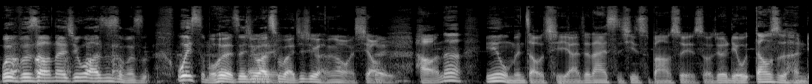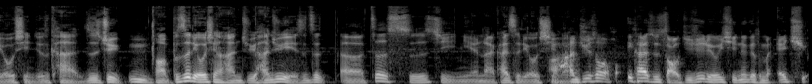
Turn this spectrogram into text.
我也不知道那句话是什么是，为什么会有这句话出来，就觉得很好笑。好，那因为我们早期啊，在大概十七十八岁的时候，就流当时很流行，就是看日剧，嗯，啊，不是流行韩剧，韩剧也是这呃这十几年来开始流行。韩剧说一开始早期就流行那个什么 H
